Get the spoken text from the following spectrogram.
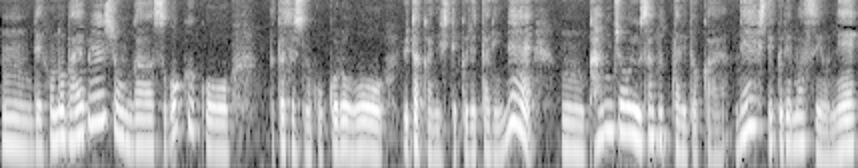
うん、でこのバイブレーションがすごくこう私たちの心を豊かにしてくれたりね、うん、感情を揺さぶったりとかねしてくれますよね。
